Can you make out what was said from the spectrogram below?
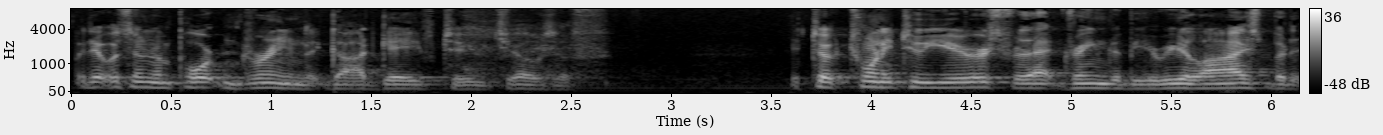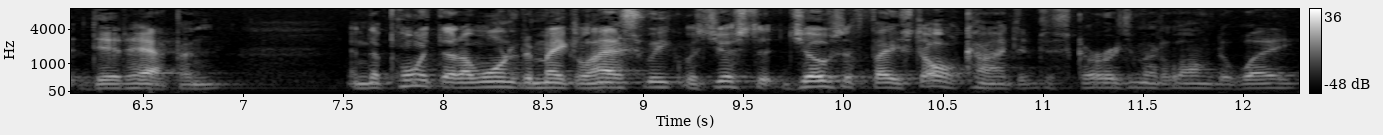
But it was an important dream that God gave to Joseph. It took 22 years for that dream to be realized, but it did happen. And the point that I wanted to make last week was just that Joseph faced all kinds of discouragement along the way.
